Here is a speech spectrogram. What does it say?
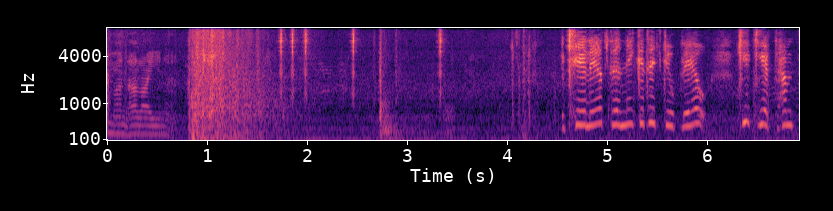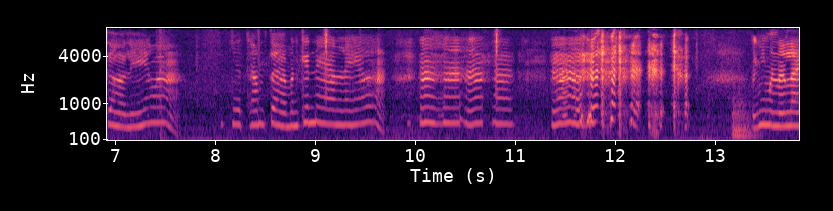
มันอะไรนะโอเคแล้วตอนนี้ก็ได้จบแล้วขี้เกียจทำต่อแล้วอะขี้เกียจทำต่อมันก็นานแล้วอะตรงนี้มันอะไร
